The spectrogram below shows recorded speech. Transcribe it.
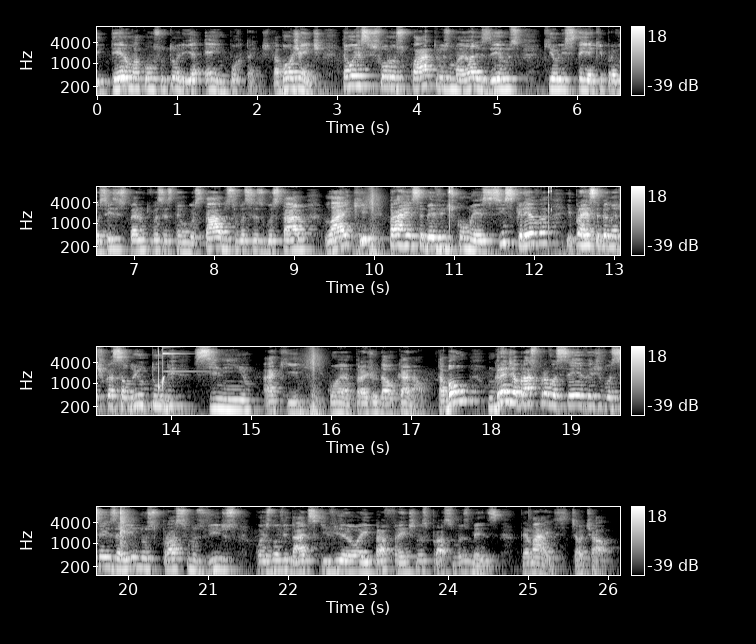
que ter uma consultoria é importante, tá bom, gente? Então esses foram os quatro os maiores erros que eu listei aqui para vocês. Espero que vocês tenham gostado. Se vocês gostaram, like para receber vídeos como esse. Se inscreva e para receber notificação do YouTube, sininho aqui para ajudar o canal, tá bom? Um grande abraço para você. Vejo vocês aí nos próximos vídeos com as novidades que virão aí para frente nos próximos meses. Até mais. Tchau, tchau.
